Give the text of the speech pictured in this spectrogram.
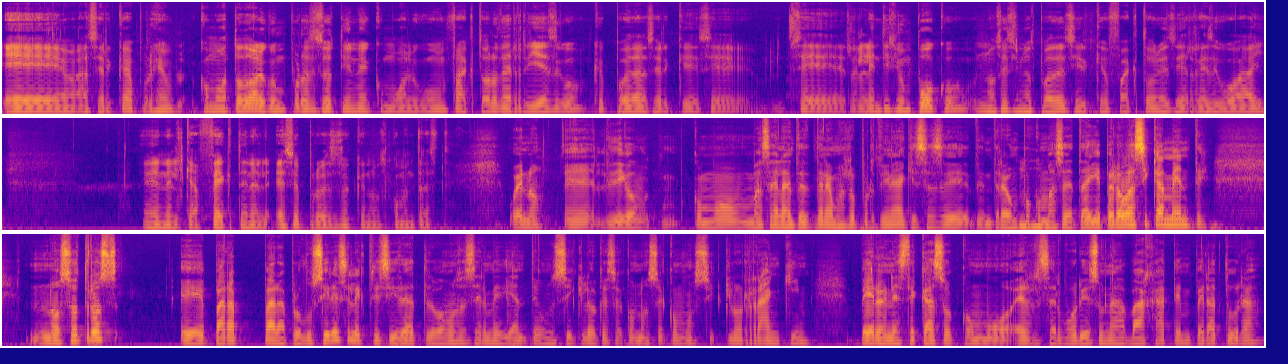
eh, acerca, por ejemplo, como todo algún proceso tiene como algún factor de riesgo que puede hacer que se, se ralentice un poco. No sé si nos puede decir qué factores de riesgo hay en el que afecten el- ese proceso que nos comentaste. Bueno, eh, le digo, como más adelante tendremos la oportunidad quizás de, de entrar un poco más a detalle, pero básicamente nosotros eh, para, para, producir esa electricidad lo vamos a hacer mediante un ciclo que se conoce como ciclo Rankine, pero en este caso como el reservorio es una baja temperatura,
